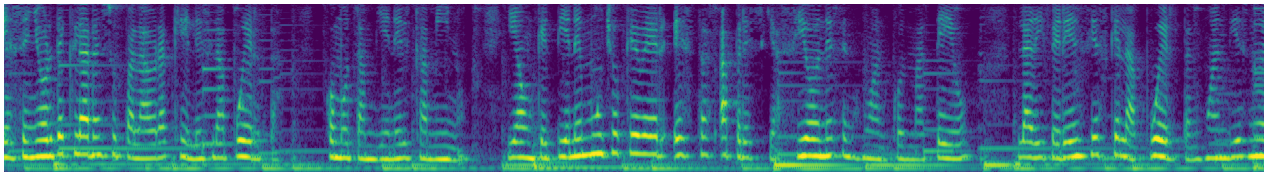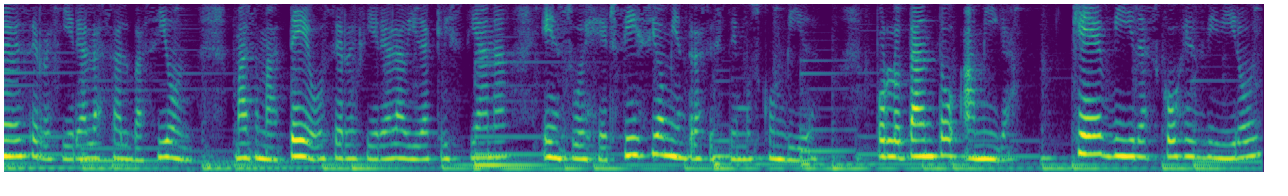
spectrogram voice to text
El Señor declara en su palabra que Él es la puerta, como también el camino. Y aunque tiene mucho que ver estas apreciaciones en Juan con Mateo, la diferencia es que la puerta en Juan 19 se refiere a la salvación, mas Mateo se refiere a la vida cristiana en su ejercicio mientras estemos con vida. Por lo tanto, amiga, ¿qué vida escoges vivir hoy?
